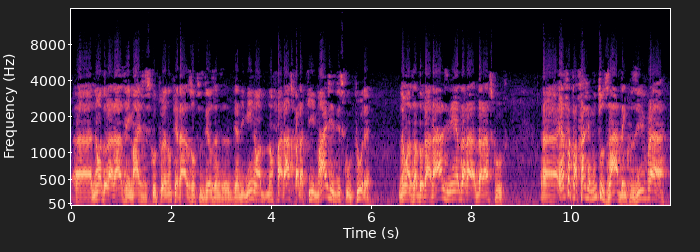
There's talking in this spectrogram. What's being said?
uh, não adorarás a imagem de escultura, não terás outros deuses de mim, não, não farás para ti imagens de escultura, não as adorarás e nem as darás culto. Uh, essa passagem é muito usada, inclusive, para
